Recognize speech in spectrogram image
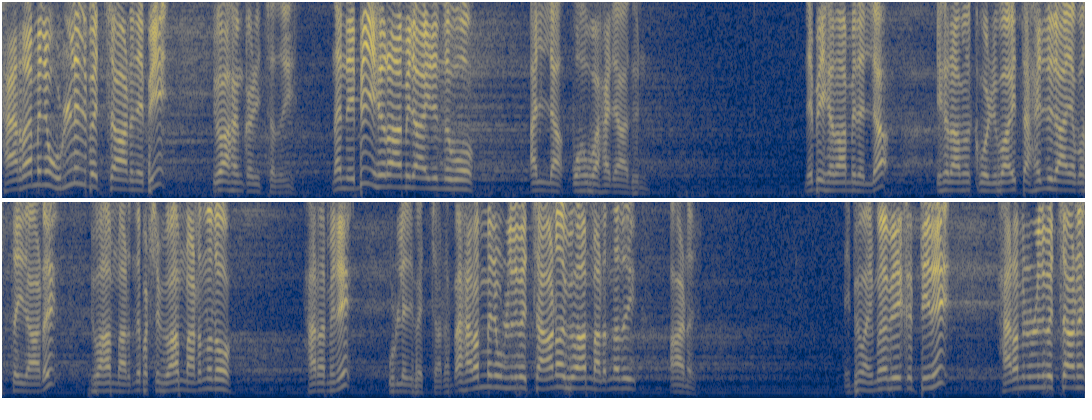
ഹറമിന് ഉള്ളിൽ വെച്ചാണ് നബി വിവാഹം കഴിച്ചത്. എന്നാൽ നബി ഹിറാമിലായിരുന്നുവോ അല്ല വഹുവ ഹലാദുൻ നബി ഹിറാമിലല്ല ഇഹ്റാമൊക്കെ ഒഴിവായി തഹല്ലുലായ അവസ്ഥയിലാണ് വിവാഹം നടന്നത്. പക്ഷെ വിവാഹം നടന്നതോ? ഹറമിന് ഉള്ളിൽ വെച്ചാണ്. അപ്പൊ ഹറമിന് ഉള്ളിൽ വെച്ചാണോ വിവാഹം നടന്നത്? ആണ്. നബി മൈമബിയെ കിട്ടിയത് ഹറമിനുള്ളിൽ വെച്ചാണ്.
